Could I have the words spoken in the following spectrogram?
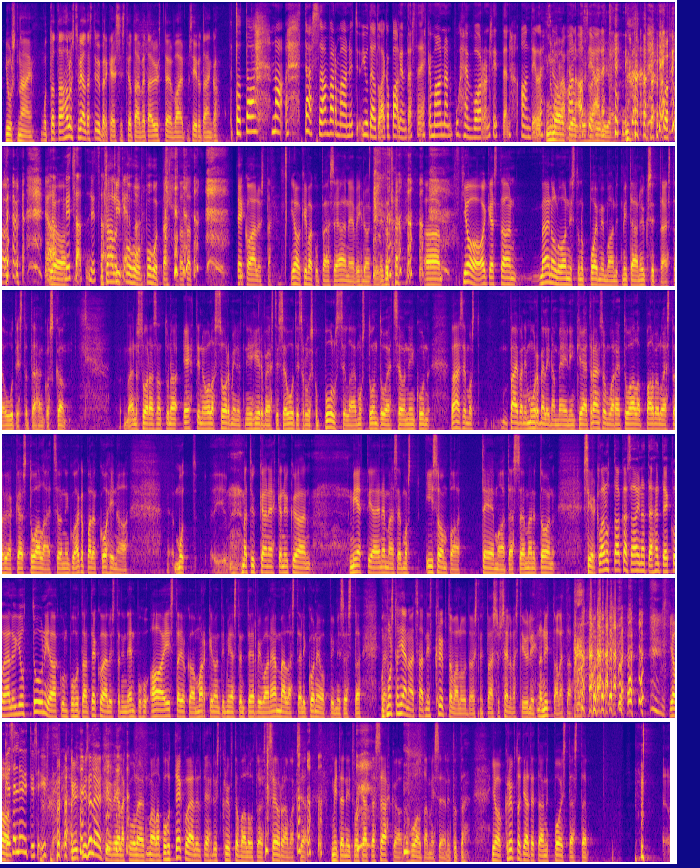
Just näin. Mutta tota, haluaisitko vielä tästä uber jotain vetää yhteen vai siirrytäänkö? Tota, no, tässä on varmaan nyt juteltu aika paljon tästä. Ehkä mä annan puheenvuoron sitten Antille no, seuraavaan asiaan. Että, joo, joo. Nyt sä, nyt sä, sä haluaisit puhua, puhua tästä tota, tekoälystä. Joo, kiva kun pääsee ääneen vihdoinkin. Niin, tota, uh, joo, oikeastaan mä en ollut onnistunut poimimaan nyt mitään yksittäistä uutista tähän, koska – Mä en ole suoraan sanottuna ehtinyt olla sormi nyt niin hirveästi se uutisruiskun pulssilla ja musta tuntuu, että se on niin kuin vähän semmoista päiväni murmelina meininkiä, että ransomware tuolla, palveluestohyökkäys tuolla, että se on niin kuin aika paljon kohinaa. Mutta mä tykkään ehkä nykyään miettiä enemmän semmoista isompaa teemaa tässä. Ja mä nyt oon sirklannut takaisin aina tähän tekoälyjuttuun ja kun puhutaan tekoälystä, niin en puhu AIsta, joka on markkinointimiesten tervi, vaan MLstä eli koneoppimisesta. Mutta musta on hienoa, että sä oot niistä kryptovaluutoista nyt päässyt selvästi yli. No nyt aletaan. Joo. Kyllä se löytyy se yhteys Ky- kyllä se löytyy vielä, kuulee. Että mä alan puhua tekoälyllä tehdyistä kryptovaluutoista seuraavaksi ja miten niitä voi käyttää sähköauton huoltamiseen. Niin tota, joo, kryptot jätetään nyt pois tästä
